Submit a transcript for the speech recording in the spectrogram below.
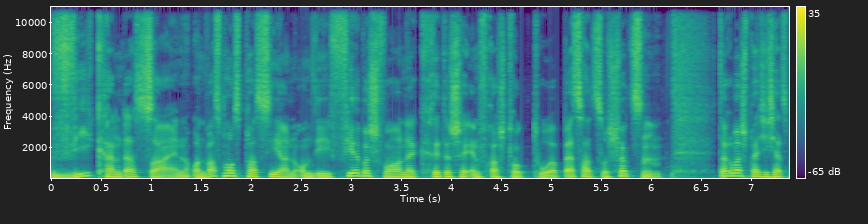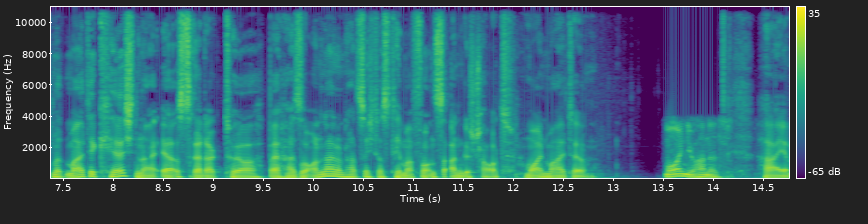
Wie kann das sein? Und was muss passieren, um die vielbeschworene kritische Infrastruktur besser zu schützen? Darüber spreche ich jetzt mit Malte Kirchner. Er ist Redakteur bei Heise Online und hat sich das Thema für uns angeschaut. Moin Malte. Moin Johannes. Hi.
